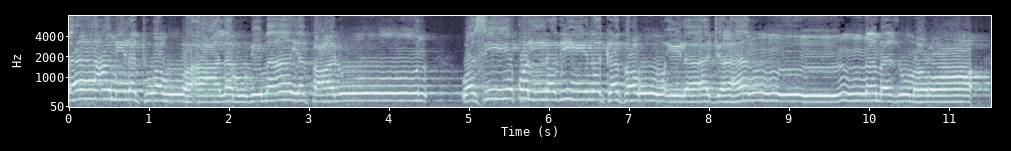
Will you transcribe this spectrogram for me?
ما عملت وهو أعلم بما يفعلون. وسيق الذين كفروا إلى جهنم زمرًا.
